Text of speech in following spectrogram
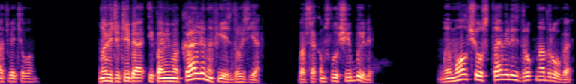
ответил он. Но ведь у тебя и помимо Каллинов есть друзья. Во всяком случае, были. Мы молча уставились друг на друга.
